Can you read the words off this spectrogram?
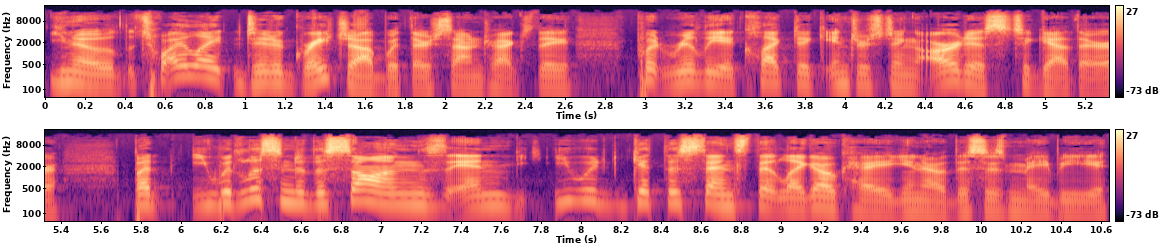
you know, Twilight did a great job with their soundtracks. They put really eclectic, interesting artists together. But you would listen to the songs and you would get the sense that, like, okay, you know, this is maybe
